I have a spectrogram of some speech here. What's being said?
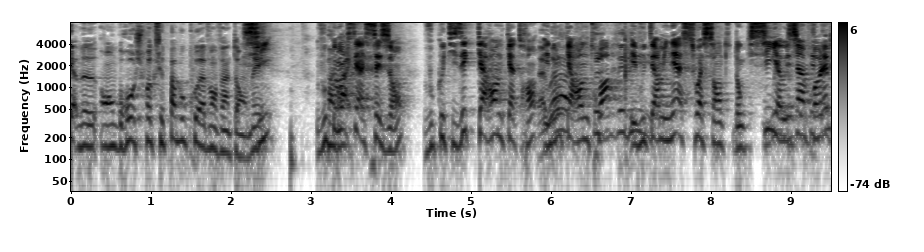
Euh, en gros, je crois que c'est pas beaucoup avant 20 ans. Mais... Si. Vous commencez à 16 ans, vous cotisez 44 ans bah et non 43 et vous terminez à 60. Donc s'il y a aussi un problème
